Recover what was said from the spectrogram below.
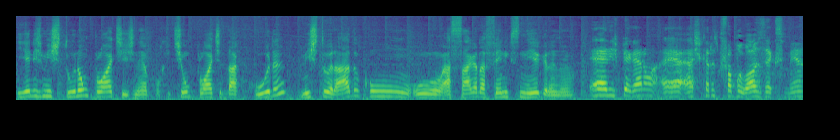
E eles misturam plots, né? Porque tinha um plot da cura misturado com o- a saga da Fênix Negra, né? É, eles pegaram, é, acho que era os fabulosos X-Men.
